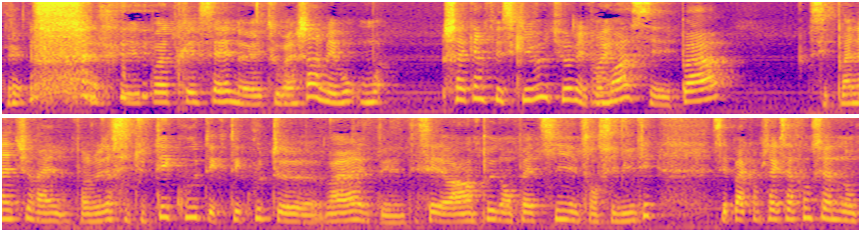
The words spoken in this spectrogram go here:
t'es- pas très saine et tout machin, mais bon, moi, chacun fait ce qu'il veut, tu vois, mais pour Ouais. moi, c'est pas. C'est pas naturel. Enfin, je veux dire, si tu t'écoutes et que t'écoutes, voilà, t'es- t'essaies d'avoir un peu d'empathie et de sensibilité, c'est pas comme ça que ça fonctionne. Donc,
